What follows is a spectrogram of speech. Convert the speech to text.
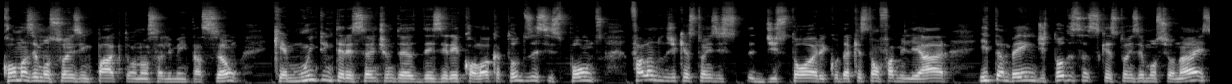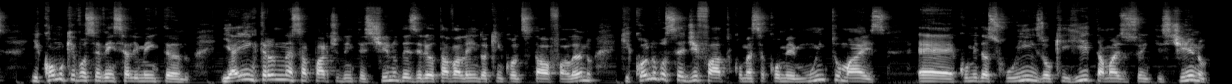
como as emoções impactam a nossa alimentação, que é muito interessante, onde a Desiree coloca todos esses pontos, falando de questões de histórico, da questão familiar e também de todas essas questões emocionais e como que você vem se alimentando. E aí, entrando nessa parte do intestino, Desiree, eu estava lendo aqui enquanto você estava falando, que quando você de fato começa a comer muito mais é, comidas ruins ou que irrita mais o seu intestino,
